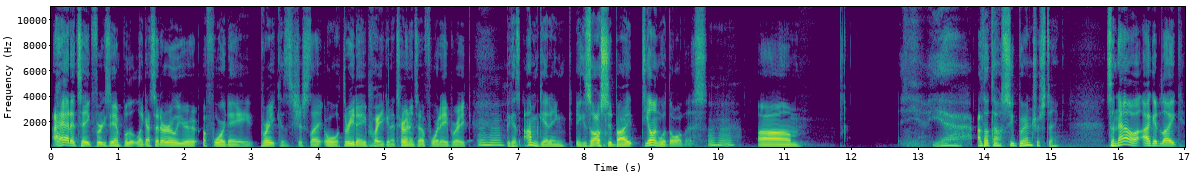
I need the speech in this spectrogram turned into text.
I had to take, for example, like I said earlier, a four day break because it's just like oh, three day break and it turned into a four day break because I'm getting exhausted by dealing with all this. Um, yeah, I thought that was super interesting. So now I could like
